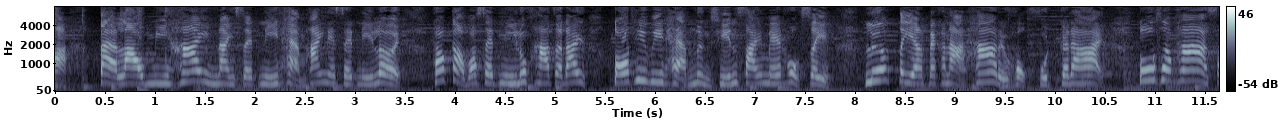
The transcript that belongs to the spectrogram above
บาท แต่เรามีให้ในเซตนี้แถมให้ในเซตนี้เลย เท่ากับว่าเซตนี้ลูกค้าจะได้โต๊ะทีวีแถม 1 ชิ้นไซส์เมตร60 เลือกเตียงเป็นขนาด 5 หรือ 6 ฟุตก็ได้ ตู้เสื้อผ้าไซ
